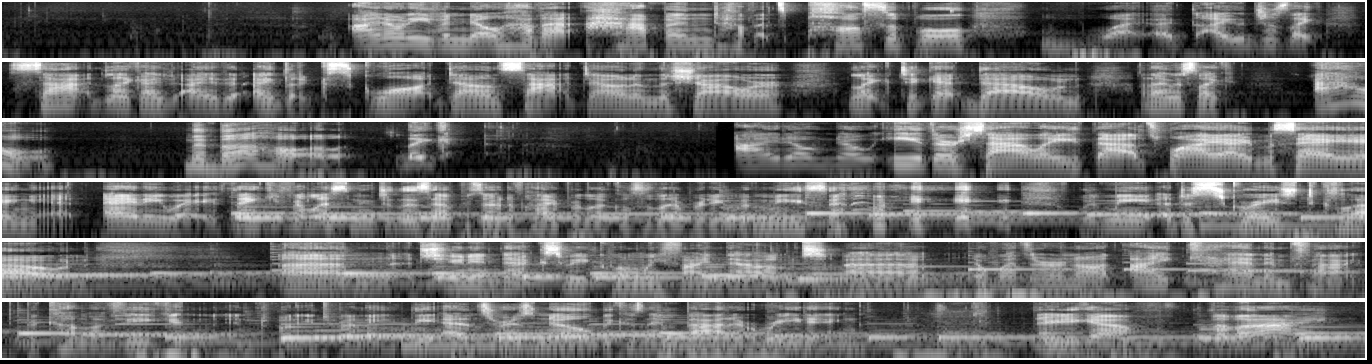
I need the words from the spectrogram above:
I don't even know how that happened, how that's possible. What I, I just like sat like I I I like squat down, sat down in the shower like to get down, and I was like, ow, my butthole. Like, I don't know either, Sally. That's why I'm saying it. Anyway, thank you for listening to this episode of Hyperlocal Celebrity with me, Sally. with me, a disgraced clown. Um, tune in next week when we find out uh, whether or not I can, in fact, become a vegan in 2020. The answer is no because I'm bad at reading. There you go. Bye bye.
